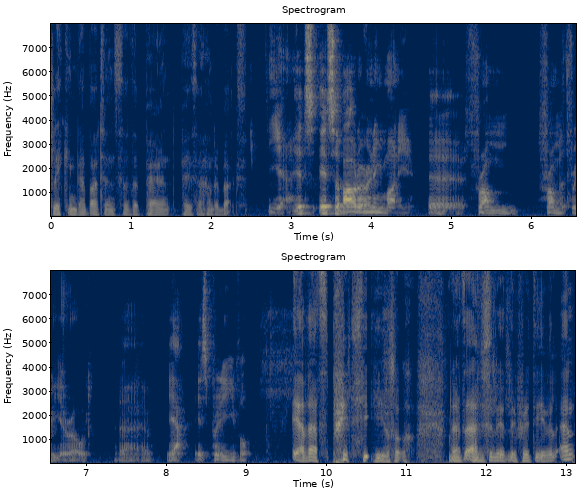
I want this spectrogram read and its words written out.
clicking that button so the parent pays a hundred bucks. Yeah, it's it's about earning money uh, from from a three-year-old. Uh, yeah, it's pretty evil. Yeah, that's pretty evil. That's absolutely pretty evil. And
